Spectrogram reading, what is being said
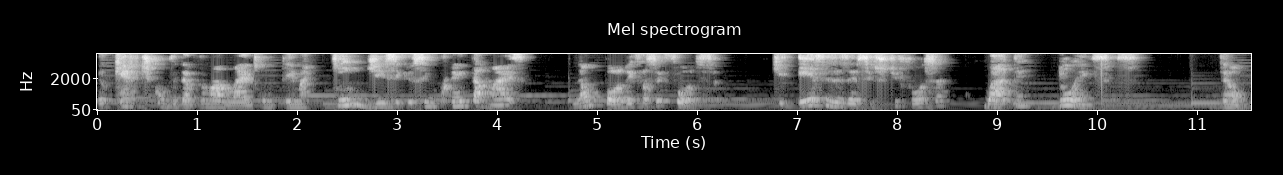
eu quero te convidar para uma live com o tema Quem disse que os 50 a mais não podem fazer força? Que esses exercícios de força batem doenças. Então,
